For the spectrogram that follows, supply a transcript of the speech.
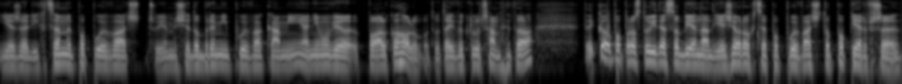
jeżeli chcemy popływać, czujemy się dobrymi pływakami, ja nie mówię po alkoholu, bo tutaj wykluczamy to, tylko po prostu idę sobie nad jezioro, chcę popływać, to po pierwsze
